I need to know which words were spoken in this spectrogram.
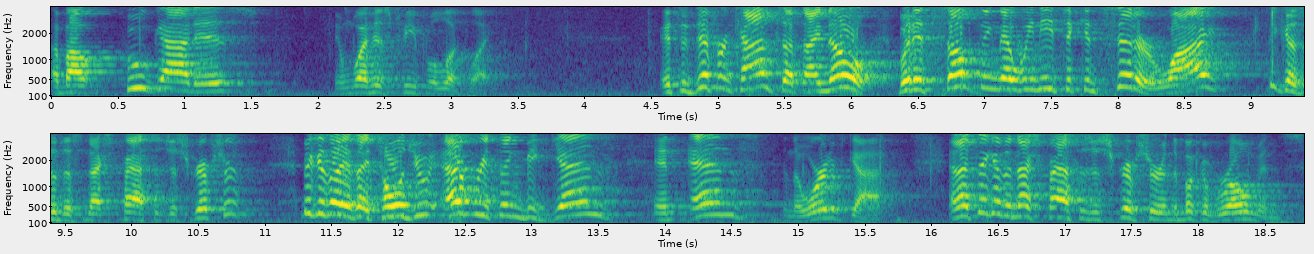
about who God is and what his people look like? It's a different concept, I know, but it's something that we need to consider. Why? Because of this next passage of Scripture. Because, as I told you, everything begins and ends in the Word of God. And I think of the next passage of Scripture in the book of Romans.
